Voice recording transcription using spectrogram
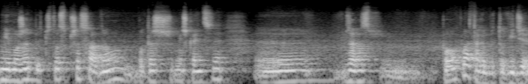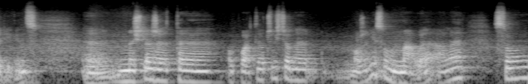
nie może być to z przesadą, bo też mieszkańcy yy, zaraz po opłatach by to widzieli, więc yy, myślę, że te opłaty, oczywiście one może nie są małe, ale są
